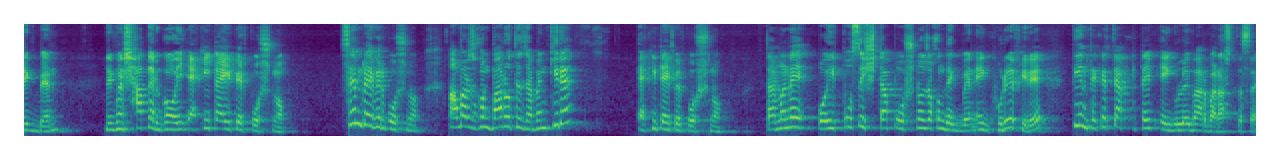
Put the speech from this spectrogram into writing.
দেখবেন দেখবেন সাতের গ একই টাইপের প্রশ্ন। সেম টাইপের প্রশ্ন। আবার যখন বারোতে যাবেন কিরে একই টাইপের প্রশ্ন। তার মানে ওই পঁচিশটা প্রশ্ন যখন দেখবেন, এই ঘুরে ফিরে তিন থেকে চারটা টাইপ এইগুলোই বারবার আসতেছে।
